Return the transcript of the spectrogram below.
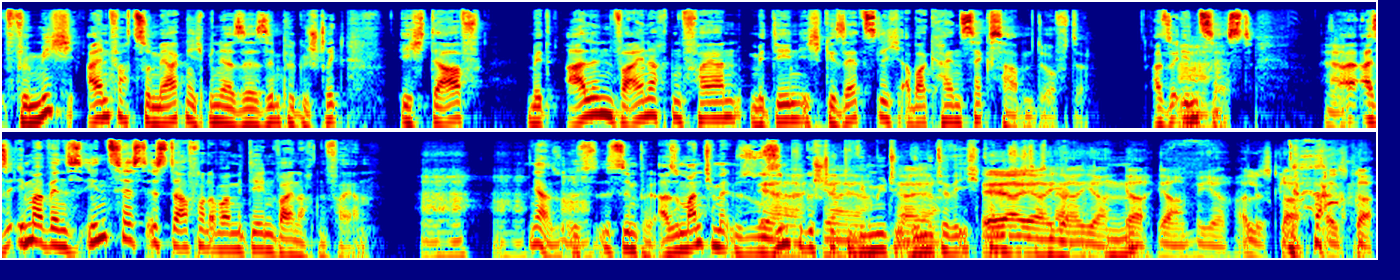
Für mich einfach zu merken, ich bin ja sehr simpel gestrickt, ich darf mit allen Weihnachten feiern, mit denen ich gesetzlich aber keinen Sex haben dürfte. Also Inzest. Ah, ja. Also immer wenn es Inzest ist, darf man aber mit denen Weihnachten feiern. Aha, aha, ja, so aha. ist, ist simpel. Also manche so ja, simpel gestrickte ja, ja, Gemüter, ja, Gemüter wie ich können ja, ja, ja, ja, mhm. ja, ja, ja, alles klar, alles klar.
